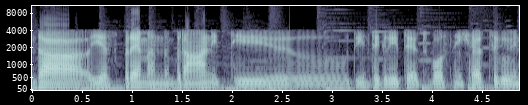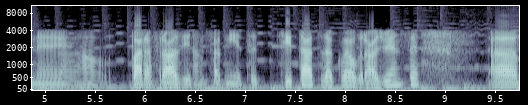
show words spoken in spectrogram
da je spreman braniti a, integritet Bosne i Hercegovine, a, parafraziram sad nije citat, dakle ograđujem se. a,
